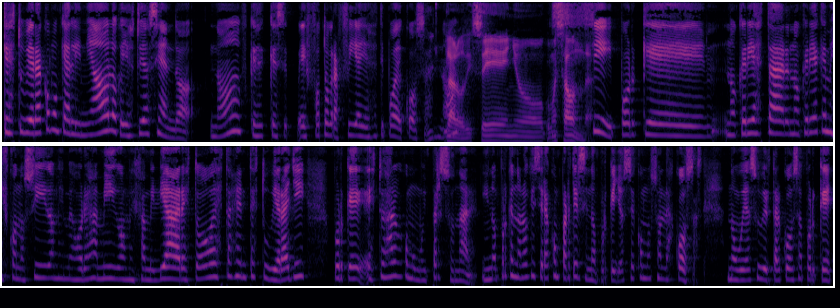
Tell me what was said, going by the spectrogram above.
que estuviera como que alineado a lo que yo estoy haciendo. ¿No? Que, que es es fotografía y ese tipo de cosas, ¿no? Claro, diseño, como esa onda. Sí, porque no quería estar, no quería que mis conocidos, mis mejores amigos, mis familiares, toda esta gente estuviera allí, porque esto es algo como muy personal. Y no porque no lo quisiera compartir, sino porque yo sé cómo son las cosas. No voy a subir tal cosa porque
